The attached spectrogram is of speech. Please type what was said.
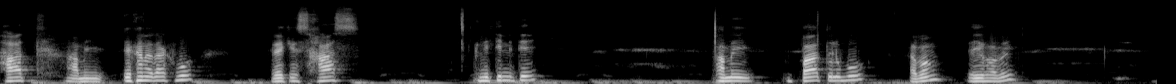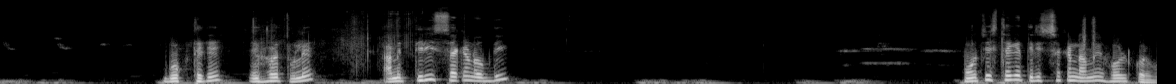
হাত আমি এখানে রাখব, রেখে শ্বাস নিতে নিতে আমি পা তুলব এবং এইভাবে বুক থেকে এইভাবে তুলে আমি তিরিশ সেকেন্ড অবধি পঁচিশ থেকে তিরিশ সেকেন্ড আমি হোল্ড করব।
